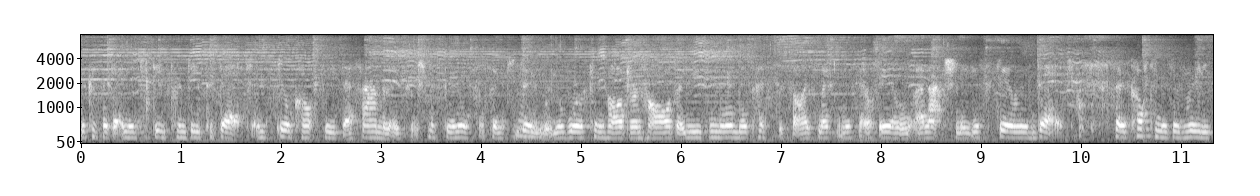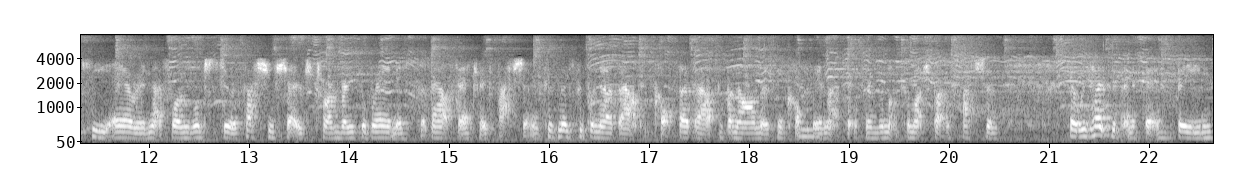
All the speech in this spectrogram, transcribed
because they're getting into deeper and deeper debt and still can't feed their families, which must be an awful thing to do, mm. where you're working harder and harder, using more and more pesticides, making yourself ill, and actually you're still in debt. So cotton is a really key area, and that's why we wanted to do a fashion show to try and raise awareness about fair trade fashion, because most people know about about bananas and coffee mm. and that sort of thing, but not so much about the fashion. So we hope the benefit has been,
